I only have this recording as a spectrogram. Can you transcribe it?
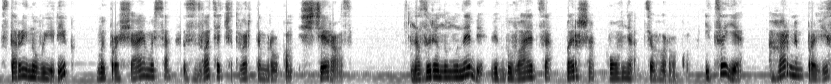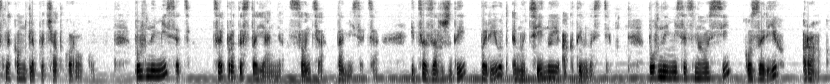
старий новий рік, ми прощаємося з 24 роком ще раз. На зоряному небі відбувається перша повня цього року, і це є гарним провісником для початку року. Повний місяць це протистояння сонця та місяця, і це завжди період емоційної активності. Повний місяць на осі козиріг рак.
